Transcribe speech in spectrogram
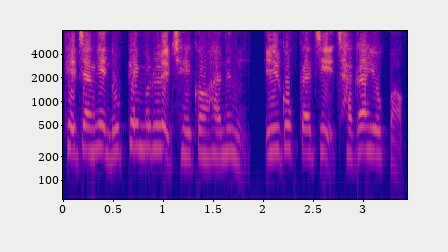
대장의 노폐물을 제거하는 7가지 자가요법.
